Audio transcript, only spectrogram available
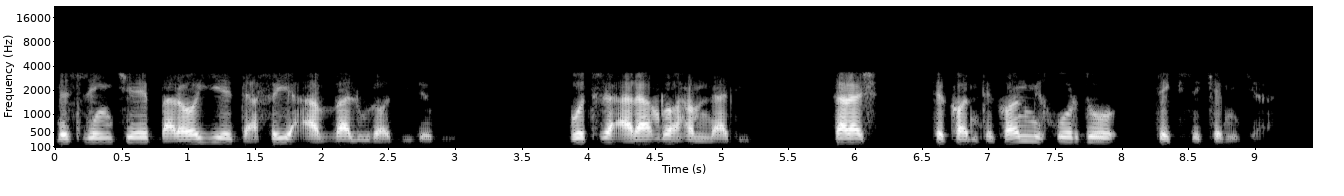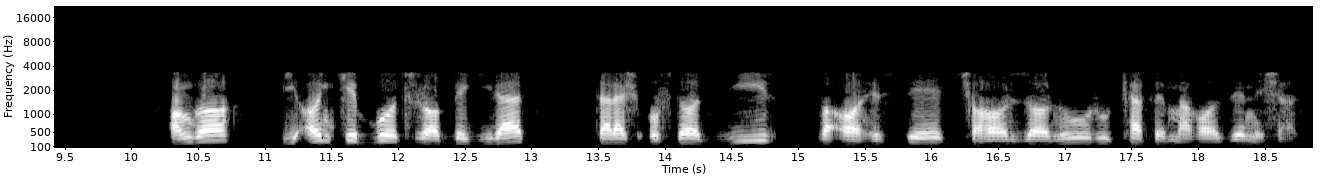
مثل اینکه برای دفعه اول او را دیده بود. بطر عرق را هم ندید. سرش تکان تکان می‌خورد و سکسکه می‌کرد. آنگاه بی آنکه بطر را بگیرد سرش افتاد زیر و آهسته چهار زانو رو کف مغازه نشست.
